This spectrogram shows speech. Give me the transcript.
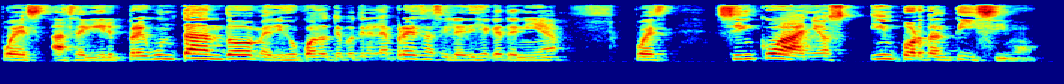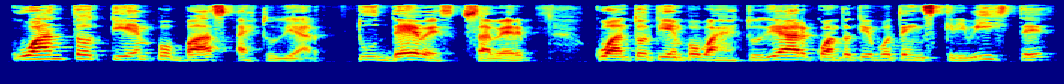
pues a seguir preguntando. Me dijo cuánto tiempo tiene la empresa. Si le dije que tenía pues cinco años, importantísimo. ¿Cuánto tiempo vas a estudiar? Tú debes saber cuánto tiempo vas a estudiar, cuánto tiempo te inscribiste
